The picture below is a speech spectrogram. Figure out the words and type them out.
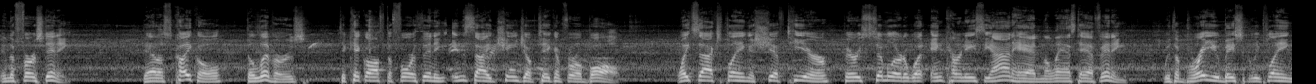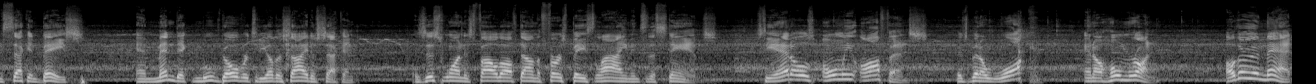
in the first inning. Dallas Keuchel delivers to kick off the fourth inning, inside changeup taken for a ball. White Sox playing a shift here, very similar to what Encarnacion had in the last half inning, with Abreu basically playing second base, and Mendick moved over to the other side of second, as this one is fouled off down the first base line into the stands. Seattle's only offense has been a walk and a home run. Other than that,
